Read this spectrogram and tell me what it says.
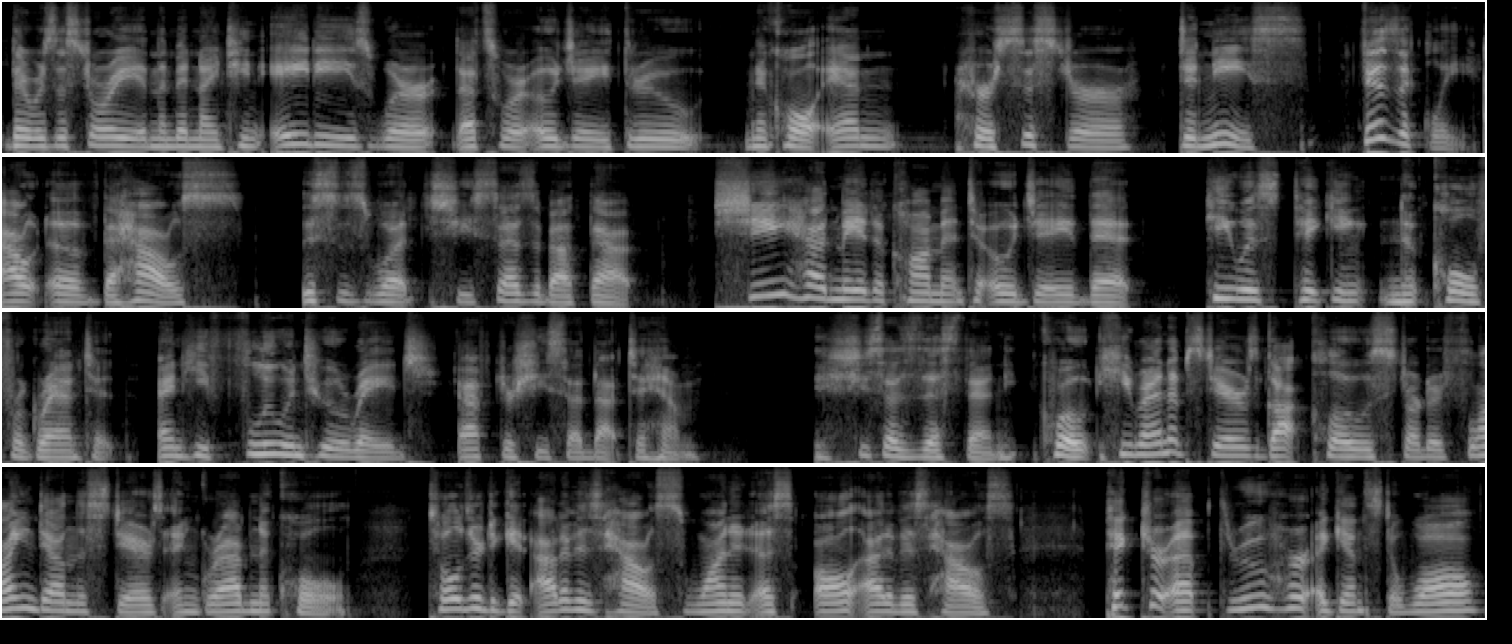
There was a story in the mid 1980s where that's where OJ threw Nicole and her sister Denise physically out of the house. This is what she says about that. She had made a comment to OJ that he was taking Nicole for granted, and he flew into a rage after she said that to him. She says this then quote he ran upstairs got clothes started flying down the stairs and grabbed nicole told her to get out of his house wanted us all out of his house picked her up threw her against a wall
